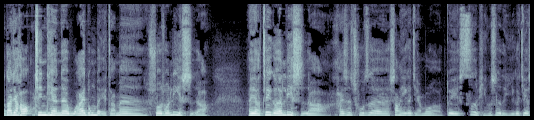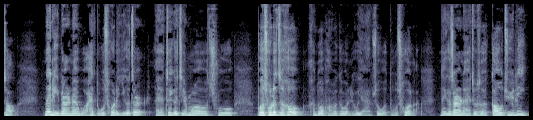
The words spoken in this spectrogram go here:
大家好，今天的我爱东北，咱们说说历史啊。哎呀，这个历史啊，还是出自上一个节目对四平市的一个介绍。那里边呢，我还读错了一个字儿。哎，这个节目出播出了之后，很多朋友给我留言说我读错了哪个字儿呢？就是高句丽。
